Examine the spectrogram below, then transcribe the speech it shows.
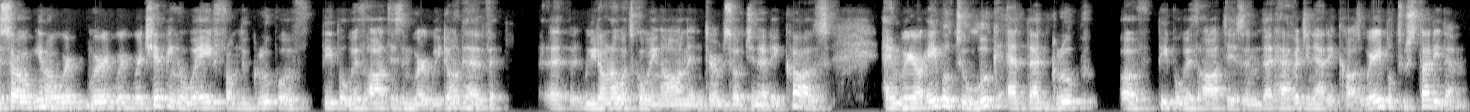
So you know we're we're we're chipping away from the group of people with autism where we don't have uh, we don't know what's going on in terms of genetic cause, and we are able to look at that group of people with autism that have a genetic cause. We're able to study them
